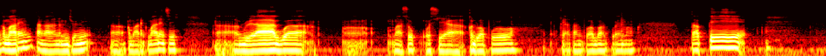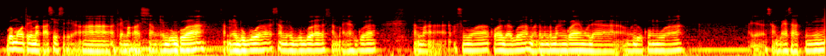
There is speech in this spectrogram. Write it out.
kemarin tanggal 6 Juni uh, kemarin-kemarin sih uh, alhamdulillah gue masuk usia ke 20 kelihatan tua banget gue emang. Tapi gue mau terima kasih sih uh, terima kasih sama ibu gue sama ibu gue sama ibu gue sama ayah gue sama semua keluarga gue sama teman-teman gue yang udah ngedukung gue ya sampai saat ini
